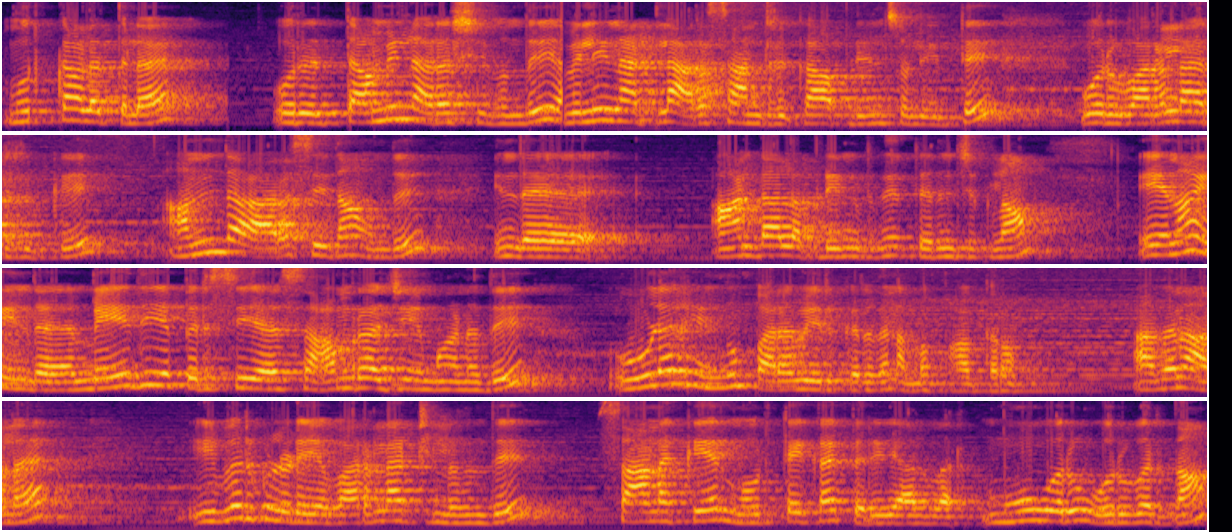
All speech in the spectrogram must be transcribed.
முற்காலத்தில் ஒரு தமிழ் அரசு வந்து வெளிநாட்டில் அரசாண்டிருக்கா அப்படின்னு சொல்லிட்டு ஒரு வரலாறு இருக்குது அந்த அரசு தான் வந்து இந்த ஆண்டாள் அப்படிங்கிறதையும் தெரிஞ்சுக்கலாம். ஏன்னா இந்த மேதிய பெருசிய சாம்ராஜ்யமானது உலகெங்கும் பரவி இருக்கிறத நம்ம பார்க்குறோம் அதனால் இவர்களுடைய வரலாற்றிலிருந்து சாணக்கியர் முர்த்தேக்காய் பெரியாழ்வார் மூவரும் ஒருவர் தான்.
